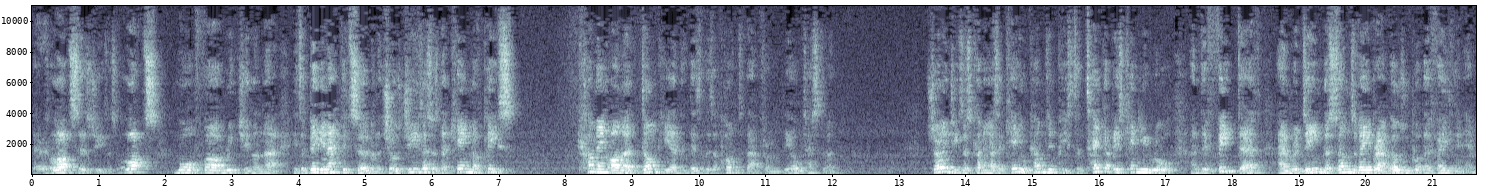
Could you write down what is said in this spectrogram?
There is lots, says Jesus, lots more far reaching than that. It's a big enacted sermon that shows Jesus as the King of Peace coming on a donkey, and there's, there's a point to that from the Old Testament. Showing Jesus coming as a king who comes in peace to take up his kingly rule and defeat death and redeem the sons of Abraham, those who put their faith in him.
